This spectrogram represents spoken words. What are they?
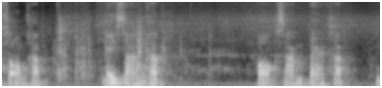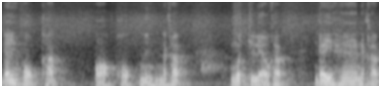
32ครับ ได้3ครับ ออก38ครับ ได้6ครับ ออก61นะครับ งดที่แล้วครับ ได้5นะครับ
